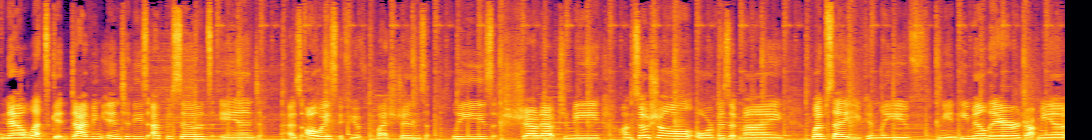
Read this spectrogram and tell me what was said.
Now, let's get diving into these episodes and as always, if you have questions, please shout out to me on social or visit my website. You can leave me an email there or drop me a,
